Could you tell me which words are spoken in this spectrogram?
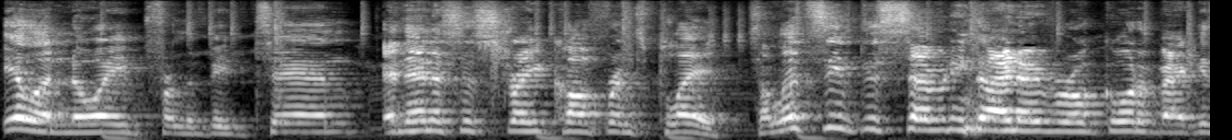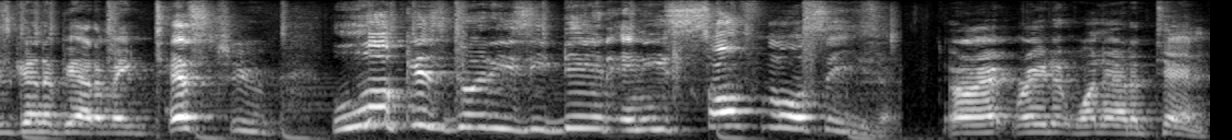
Illinois from the Big Ten, and then it's a straight conference play. So let's see if this 79 overall quarterback is going to be able to make Test Tube look as good as he did in his sophomore season. All right, rate it 1 out of 10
